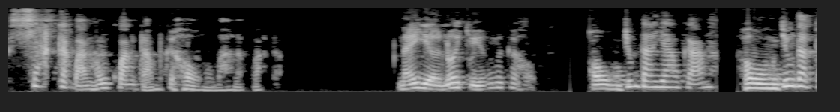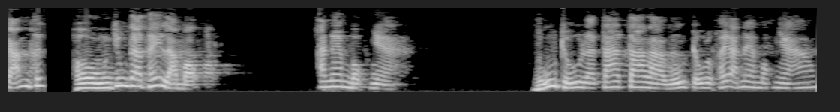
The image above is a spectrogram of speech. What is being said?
Xác các bạn không quan trọng cái hồn của bạn là quan trọng. Nãy giờ nói chuyện với cái hồn hồn chúng ta giao cảm. Hồn chúng ta cảm thức. Hồn chúng ta thấy là một. Anh em một nhà. Vũ trụ là ta ta là vũ trụ, là phải anh em một nhà không?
